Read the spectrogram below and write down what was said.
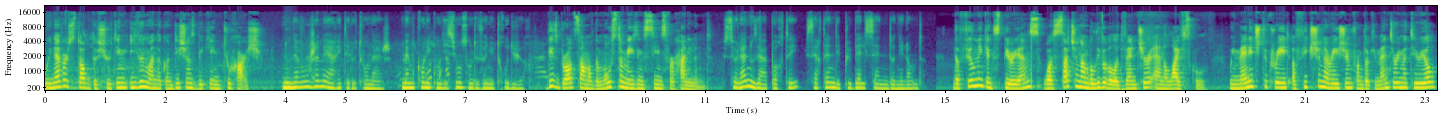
We never stopped the shooting even when the conditions became too harsh. Nous n'avons jamais arrêté le tournage, même quand les conditions sont devenues trop dures. This brought some of the most amazing scenes for Honeyland. Cela nous a apporté certaines des plus belles scènes d'Oneland. The filming experience was such an unbelievable adventure and a life school. We managed to create a fiction narration from documentary material,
